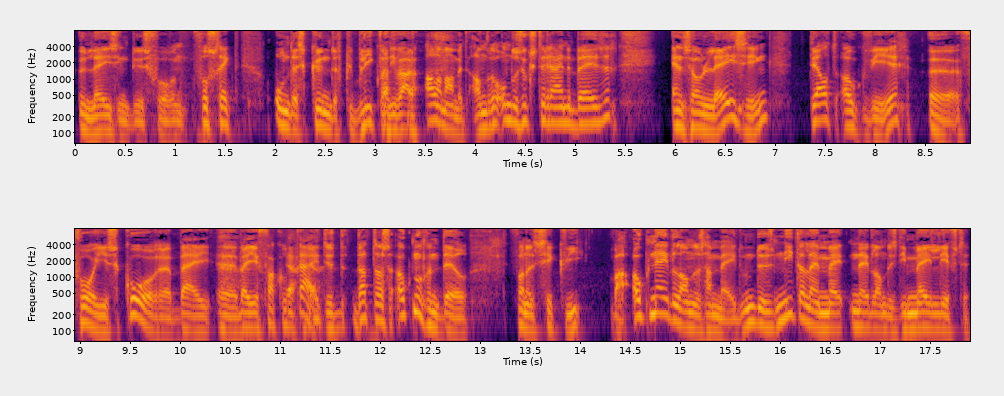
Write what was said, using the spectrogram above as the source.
Een lezing dus voor een volstrekt ondeskundig publiek. Want die waren allemaal met andere onderzoeksterreinen bezig. En zo'n lezing telt ook weer uh, voor je score bij, uh, bij je faculteit. Ja, ja. Dus dat was ook nog een deel van het circuit waar ook Nederlanders aan meedoen. Dus niet alleen Nederlanders die meeliften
